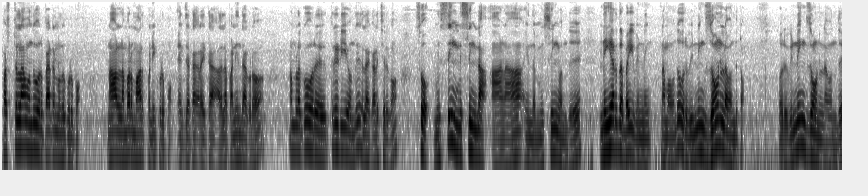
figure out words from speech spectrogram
ஃபஸ்ட்டெல்லாம் வந்து ஒரு பேட்டர்ன் வந்து கொடுப்போம். நாலு நம்பர் மார்க் பண்ணி கொடுப்போம். எக்ஸாக்டாக ரைட்டாக அதில் பண்ணியிருந்தா கூட நம்மளுக்கு ஒரு த்ரீ டி வந்து இதில் கிடச்சிருக்கும். ஸோ மிஸ்ஸிங் மிஸ்ஸிங் தான். ஆனால் இந்த மிஸ்ஸிங் வந்து நியர் த பை வின்னிங் நம்ம வந்து ஒரு வின்னிங் ஜோனில் வந்துட்டோம். ஒரு வின்னிங் ஜோனில் வந்து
